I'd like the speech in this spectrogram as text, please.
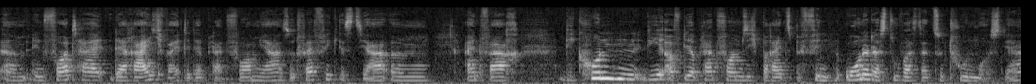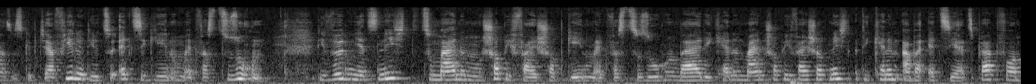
ähm, den Vorteil der Reichweite der Plattform. Ja, so Traffic ist ja ähm, einfach die Kunden, die auf der Plattform sich bereits befinden, ohne dass du was dazu tun musst. Ja, also es gibt ja viele, die zu Etsy gehen, um etwas zu suchen. Die würden jetzt nicht zu meinem Shopify-Shop gehen, um etwas zu suchen, weil die kennen meinen Shopify-Shop nicht, die kennen aber Etsy als Plattform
